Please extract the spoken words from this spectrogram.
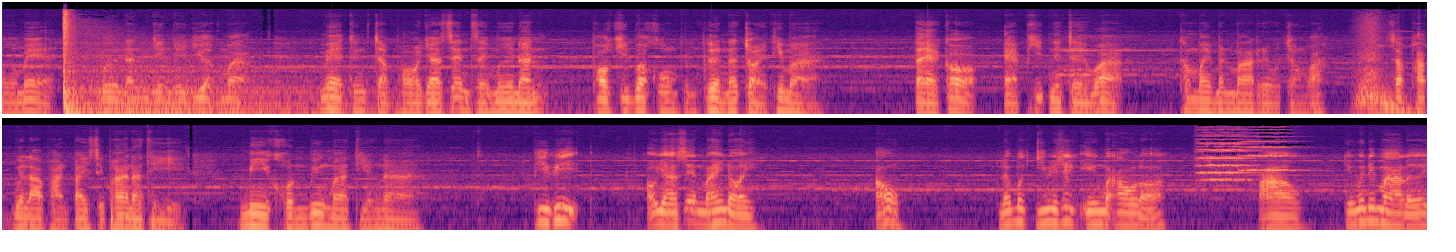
มือแม่ มือนั้นเย็นเยือกมาก แม่จึงจับห่อยาเส้นใส่มือนั้น พอคิดว่าคงเป็นเพื่อนน้าจ่อยที่มา แต่ก็แอบคิดในใจว่าทำไมมันมาเร็วจังวะ สักพักเวลาผ่านไป 15 นาที มีคนวิ่งมาเถียงนา พี่พี่เอายาเส้นมาให้หน่อย เอาแล้วเมื่อกี้ไม่ใช่เองมาเอาเหรอ เปล่า ยังไม่ได้มาเลย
